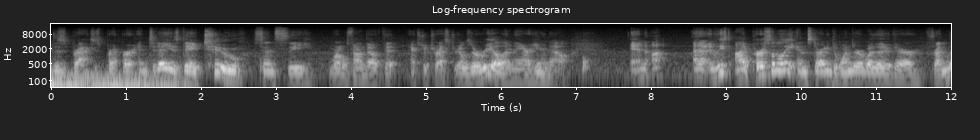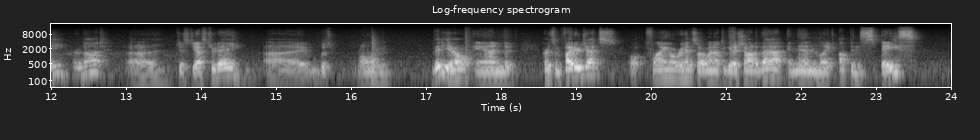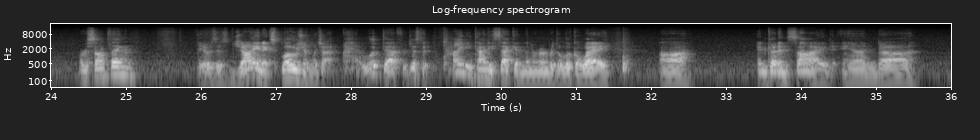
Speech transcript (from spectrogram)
YouTube. This is Praxis Prepper, and today is day two since the world found out that extraterrestrials are real and they are here now. And I, uh, at least I personally am starting to wonder whether they're friendly or not. Uh, just yesterday, I was rolling video and heard some fighter jets flying overhead, so I went out to get a shot of that, and then like up in space or something, there was this giant explosion, which I, I looked at for just a tiny, tiny second, then remembered to look away, uh, and got inside, and uh,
